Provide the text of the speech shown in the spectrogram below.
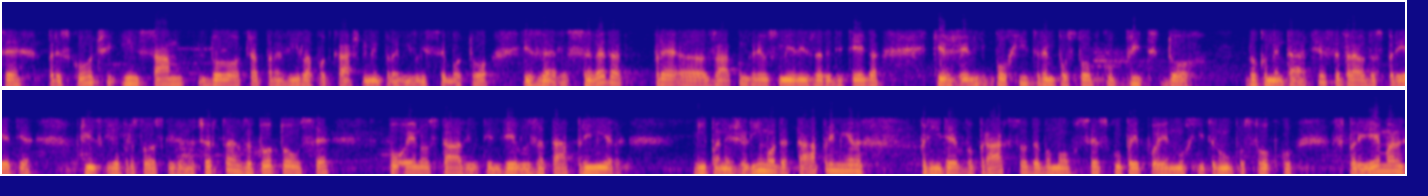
se preskoči in sam določa pravila, pod kakšnimi pravili se bo to izvedlo. Seveda pre, uh, zakon gre v smeri zaradi tega, ker želi po hitrem postopku priti do dokumentacije, se pravi do sprejetja občinskega prostorskega načrta, zato to vse poenostavi v tem delu za ta primer. Mi pa ne želimo, da ta primer pride v prakso, da bomo vse skupaj po enem hitrem postopku sprejemali,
